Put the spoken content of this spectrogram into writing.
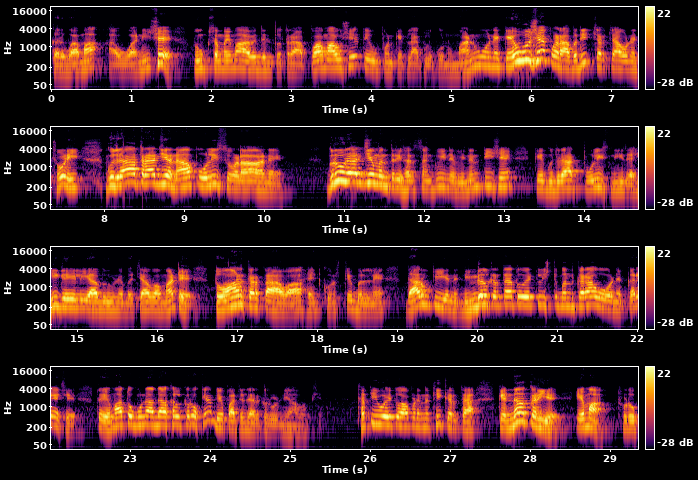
કરવામાં આવવાની છે. ટૂંક સમયમાં આવેદનપત્ર આપવામાં આવશે, તેવું પણ કેટલાક લોકોનું માનવું અને કહેવું છે, પણ આ બધી ચર્ચાઓને છોડી ગુજરાત રાજ્યના પોલીસ વડા અને ગૃહ રાજ્યમંત્રી હર્ષ સંઘવીને વિનંતી છે કે ગુજરાત પોલીસની રહી ગયેલી આબરૂને બચાવવા માટે ધોવાણ કરતા આવા હેડ કોન્સ્ટેબલને દારૂ પી અને ડિંગલ કરતા તો એટલીસ્ટ બંધ કરાવો અને કરે છે. તો એમાં તો ગુના દાખલ કરો, ક્યાં બે પાંચ હજાર કરોડની આવક છે? થતી હોય તો આપણે નથી કરતા કે ન કરીએ, એમાં થોડોક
